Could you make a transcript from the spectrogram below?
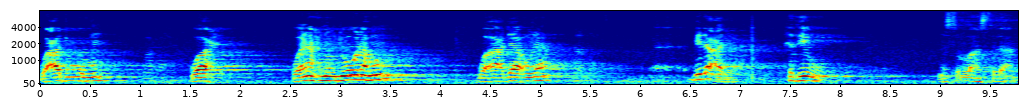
وعدوهم واحد. ونحن دونهم وأعداؤنا بلا عدد كثيرون. نسأل الله السلامة.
